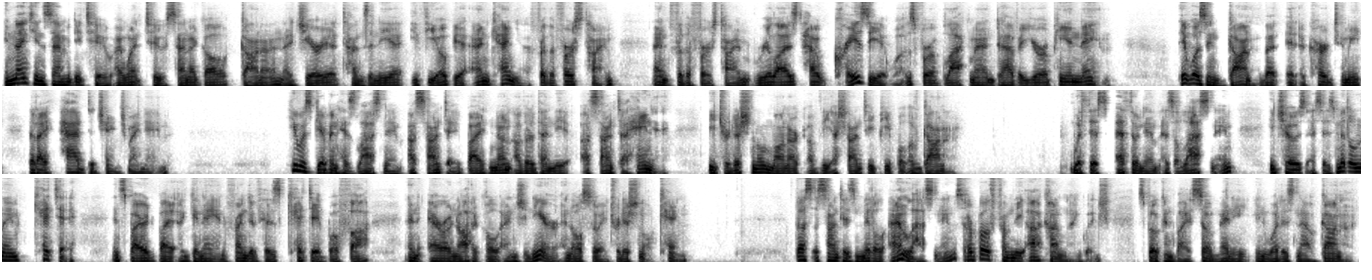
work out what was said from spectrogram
in 1972, I went to Senegal, Ghana, Nigeria, Tanzania, Ethiopia, and Kenya for the first time, and for the first time realized how crazy it was for a black man to have a European name. It was in Ghana that it occurred to me that I had to change my name. He was given his last name, Asante, by none other than the Asantehene, the traditional monarch of the Ashanti people of Ghana. With this ethnonym as a last name, he chose as his middle name Kete, inspired by a Ghanaian friend of his, Kete Bofa, an aeronautical engineer and also a traditional king. Thus, Asante's middle and last names are both from the Akan language, spoken by so many in what is now Ghana.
